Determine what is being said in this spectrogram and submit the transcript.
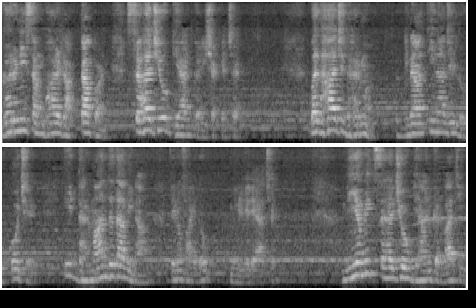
ઘરની સંભાળ રાખતા પણ સહજયોગ ધ્યાન કરી શકે છે. બધા જ ધર્મ જ્ઞાતિના જે લોકો છે, એ ધર્માંધતા વિના તેનો ફાયદો મેળવી રહ્યા છે. નિયમિત સહજયોગ ધ્યાન કરવાથી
